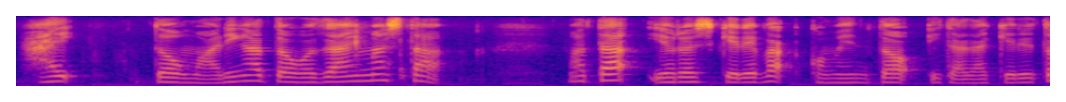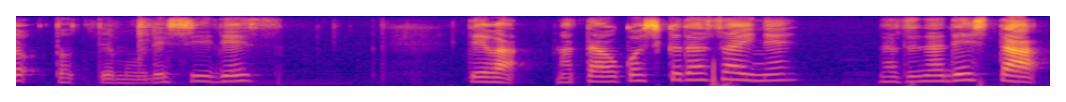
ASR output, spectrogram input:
はい。どうもありがとうございました。またよろしければコメントいただけるととっても嬉しいです。ではまたお越しくださいね。なずなでした。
